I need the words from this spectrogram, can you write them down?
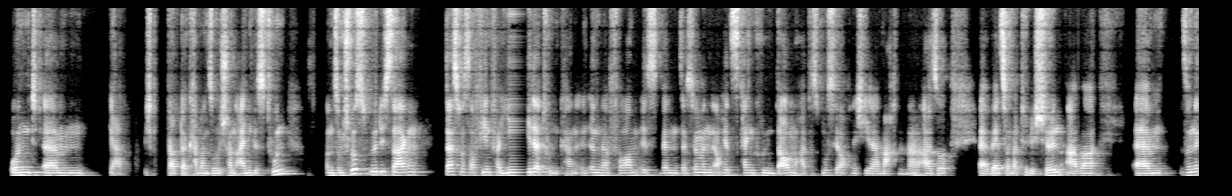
Und ähm, ja, ich glaube, da kann man so schon einiges tun. Und zum Schluss würde ich sagen, das, was auf jeden Fall jeder tun kann in irgendeiner Form, ist, wenn, selbst wenn man auch jetzt keinen grünen Daumen hat, das muss ja auch nicht jeder machen. Ne? Also äh, wäre zwar natürlich schön, aber ähm, so eine,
